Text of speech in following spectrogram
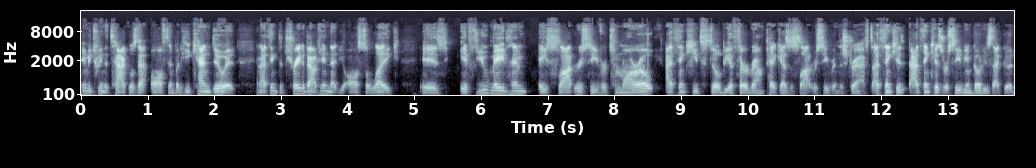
in between the tackles that often, but he can do it. And I think the trait about him that you also like is if you made him a slot receiver tomorrow, I think he'd still be a third round pick as a slot receiver in this draft. I think his I think his receiving ability is that good.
